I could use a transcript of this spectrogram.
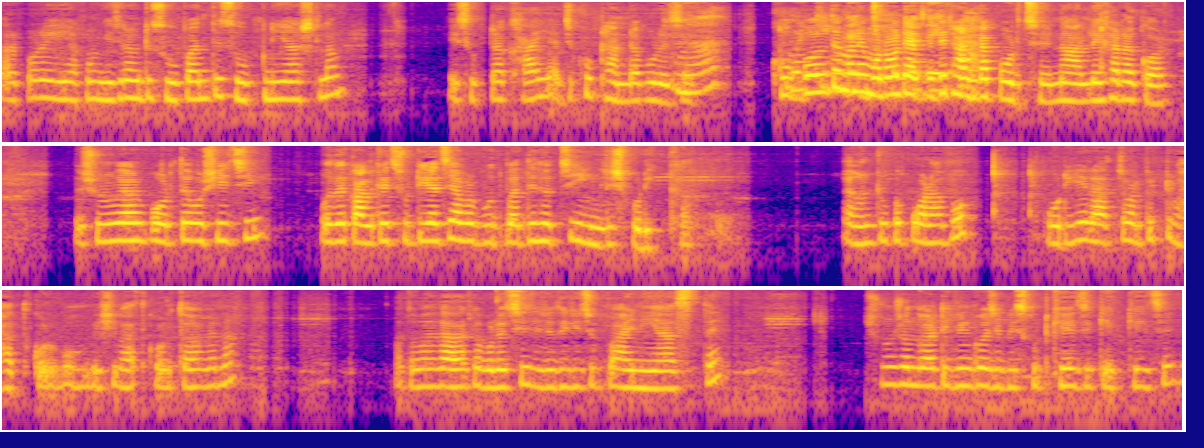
তারপরে এই এখন গেছিলাম একটু স্যুপ আনতে স্যুপ নিয়ে আসলাম। এই স্যুপটা খাই। আজ খুব ঠান্ডা পড়েছে। খুব বলতে মানে মোটামুটি একদিকে ঠান্ডা পড়ছে না লেখাটা কর। তো শুনু এখন পড়তে বসিয়েছি। ওদের কালকে ছুটি আছে, আবার বুধবার দিন হচ্ছে ইংলিশ পরীক্ষা। এখন টুকু পড়াবো, পড়িয়ে রাত্রে অল্প একটু ভাত করব। বেশি ভাত করতে হবে না। আর তোমাদের দাদাকে বলেছি যে, যদি কিছু পাই নিয়ে আসতে। শুনু, সন্ধ্যাবেলা টিফিন করেছে, বিস্কুট খেয়েছে, কেক খেয়েছে।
